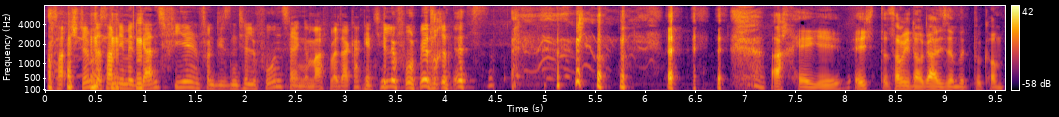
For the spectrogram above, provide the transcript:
Das hat, stimmt, das haben die mit ganz vielen von diesen Telefonzellen gemacht, weil da gar kein Telefon mehr drin ist. Ach hey, echt? Das habe ich noch gar nicht so mitbekommen.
